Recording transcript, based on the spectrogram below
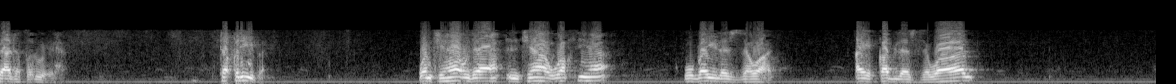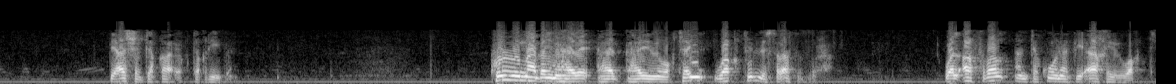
بعد طلوعها. تقريبا. وانتهاء ذا انتهاء وقتها قبيل الزوال. أي قبل الزوال بعشر دقائق تقريبا. كل ما بين هذين الوقتين وقت لصلاة الضحى. والأفضل أن تكون في آخر الوقت.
